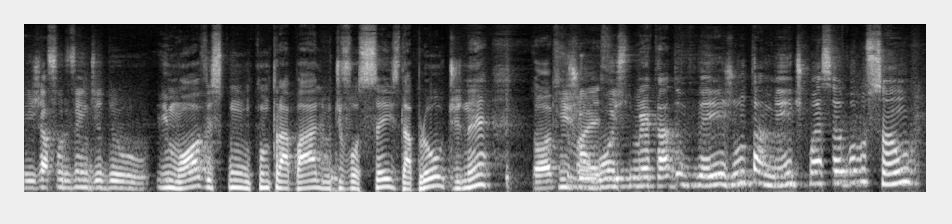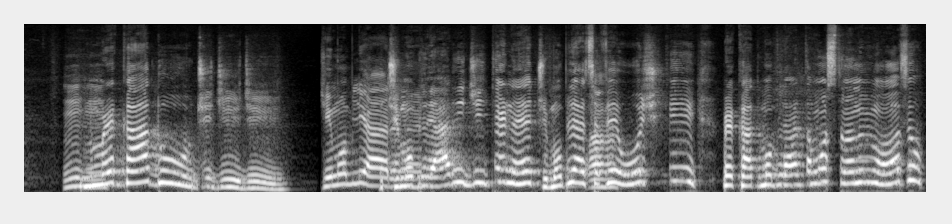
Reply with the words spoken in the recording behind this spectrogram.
e já foram vendidos imóveis com, com trabalho de vocês, da Broad, né? Top que demais. jogou isso no mercado e veio juntamente com essa evolução Uhum. no mercado de, de, de, De imobiliário. de né? imobiliário e de internet. De imobiliário. Você Aham. vê hoje que o mercado imobiliário está mostrando imóvel.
